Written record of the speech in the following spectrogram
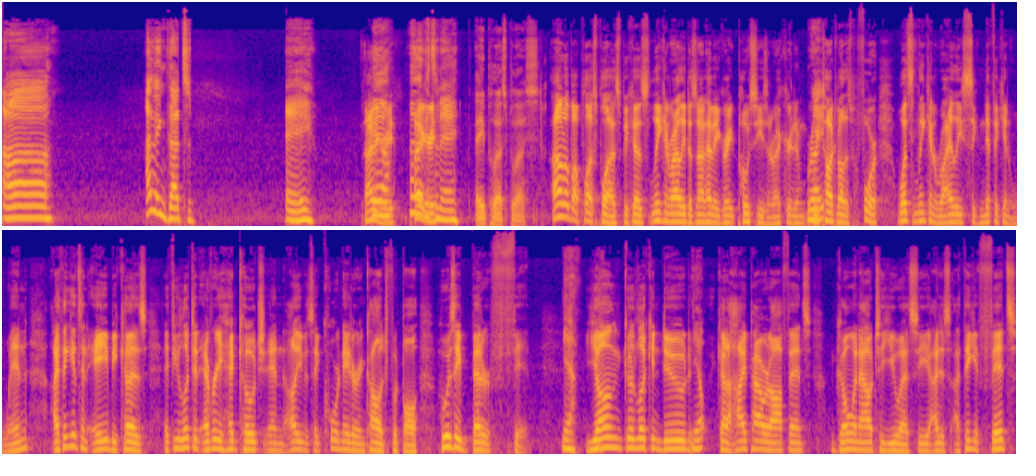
Uh, I think that's A. I Yeah, agree. I I, think agree. it's an A. A plus plus. I don't know about plus plus because Lincoln Riley does not have a great postseason record, and we talked about this before. What's Lincoln Riley's significant win? I think it's an A because if you looked at every head coach and I'll even say coordinator in college football, who is a better fit? Yeah. Young, good-looking dude, Yep. got a high-powered offense, going out to USC. I just I think it fits.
